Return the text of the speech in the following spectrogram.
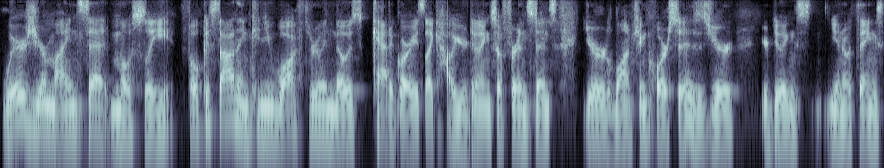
where's your mindset mostly focused on and can you walk through in those categories like how you're doing? So for instance, you're launching courses, you're you're doing, you know, things.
